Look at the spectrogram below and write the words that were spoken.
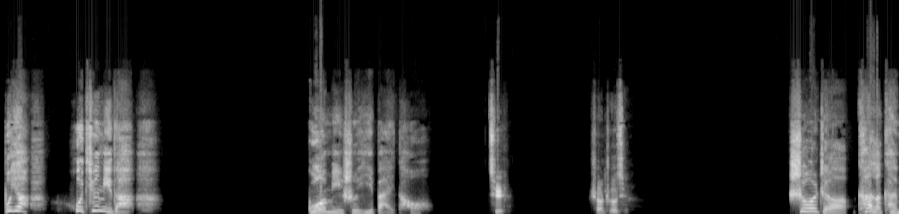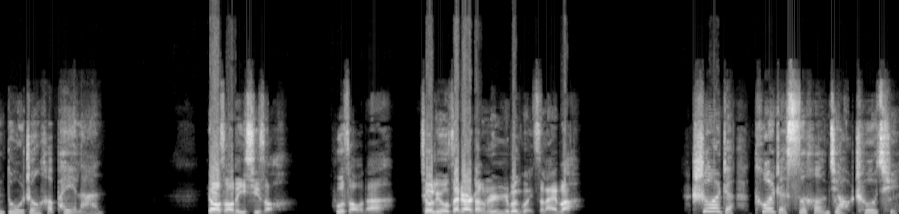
不要！我听你的。”郭秘书一摆头：“去，上车去。”说着看了看杜仲和佩兰：“要走的一起走，不走的。”就留在这儿等着日本鬼子来吧。说着，拖着思恒就要出去。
